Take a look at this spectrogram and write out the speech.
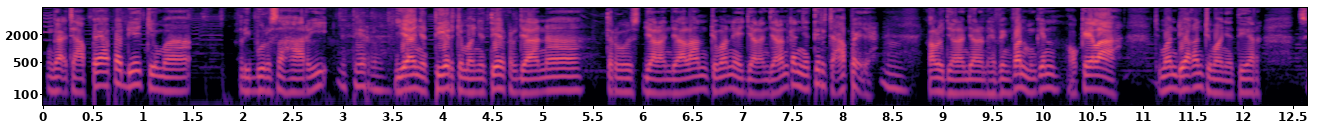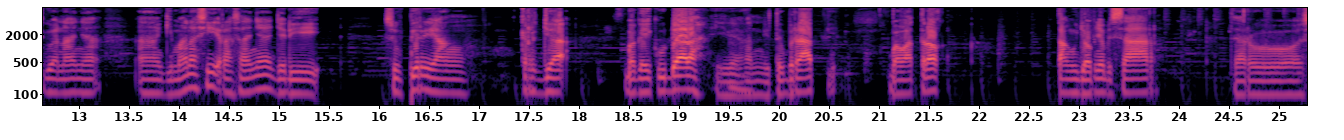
nggak capek apa dia cuma libur sehari Nyetir. loh. ya nyetir cuma nyetir kerjaannya terus jalan-jalan cuman ya jalan-jalan kan nyetir capek ya Hmm. kalau jalan-jalan having fun mungkin oke lah cuman dia kan cuma nyetir terus gua nanya "Eh, gimana sih rasanya jadi supir yang kerja bagai kuda lah iya Hmm. kan gitu berat bawa truk tanggung jawabnya besar terus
